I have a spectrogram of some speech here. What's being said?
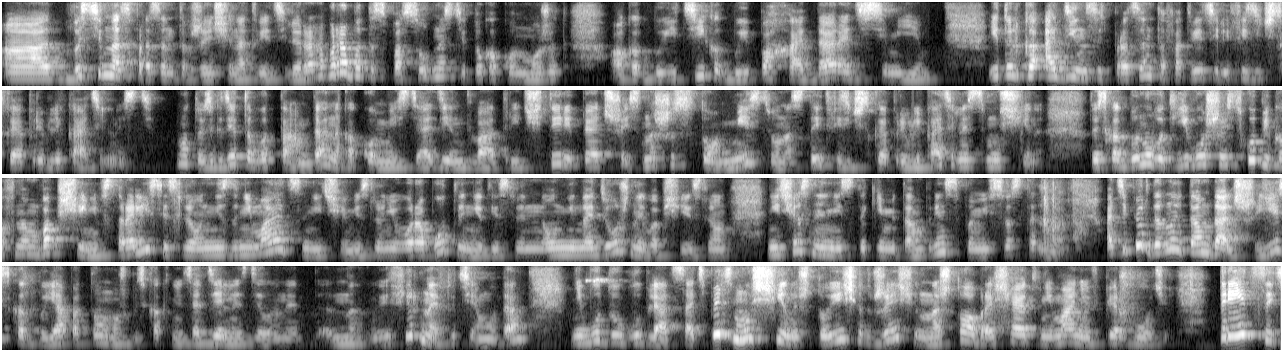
18% а, женщин ответили работоспособности, то, как он может а, как бы идти, как бы и пахать да, ради семьи. И только 11% ответили физическая привлекательность. Ну, то есть где-то вот там, да, на каком месте? 1, 2, 3, 4, 5, 6. На шестом месте у нас стоит физическая привлекательность мужчины. То есть как бы, ну вот его 6 кубиков нам вообще не встрались, если он не занимается ничем, если у него работы нет, если он ненадежный вообще, если он нечестный, не с такими там принципами и все остальное. А теперь, да, ну и там дальше есть, как бы я потом, может быть, как-нибудь отдельно сделаю эфир на эту тему, да, не буду углубляться. А теперь мужчины, что ищут женщину, на что обращают внимание в первую очередь.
